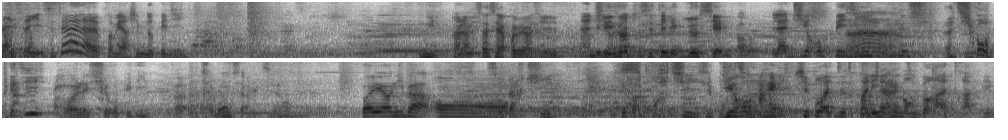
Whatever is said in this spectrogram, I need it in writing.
Allez, ça y est, c'est celle-là la première gymnopédie. Oui, voilà, ça c'est la première. Un Et les gyro. autres c'était les glossiennes, pardon. La gyropédie. La gyropédie. Oh, la chiropédie. Bah, très bon ça, excellent. Bon, allez, on y va. On... C'est parti. C'est C'est parti. parti, c'est parti. Gyro, arrête. Tu vois deux trois légumes encore à attraper.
